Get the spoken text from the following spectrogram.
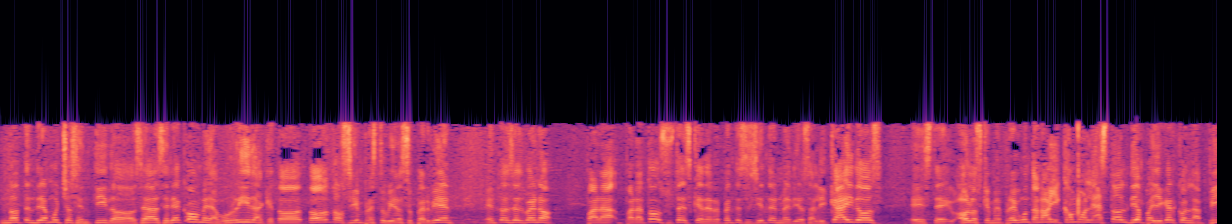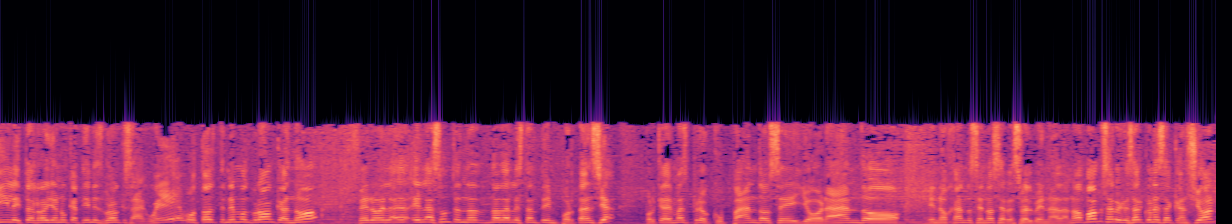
no tendría mucho sentido. O sea, sería como medio aburrida que todo, todo siempre estuviera súper bien. Entonces, bueno, para, para todos ustedes que de repente se sienten medios alicaídos, este, o los que me preguntan, oye, ¿cómo le has todo el día para llegar con la pila y todo el rollo? Nunca tienes broncas, a huevo, todos tenemos broncas, ¿no? Pero el, el asunto es no, no, darles tanta importancia, porque además preocupándose, llorando, enojándose, no se resuelve nada, ¿no? Vamos a regresar con esa canción,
